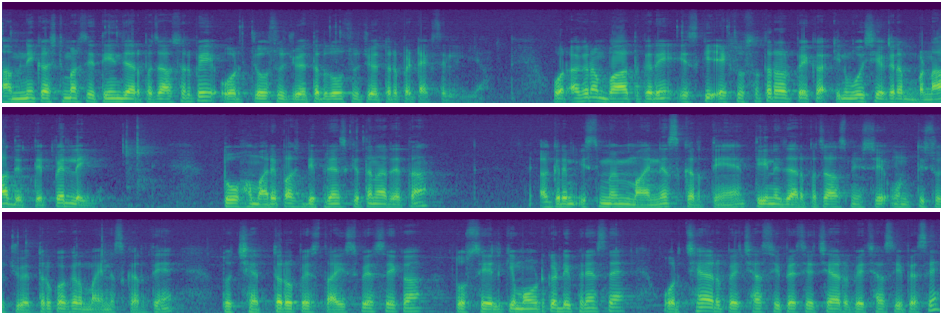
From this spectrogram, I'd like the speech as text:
हमने कस्टमर से तीन हज़ार पचास रुपये और चौ सौ चौहत्तर, दो सौ चौहत्तर रुपये टैक्स ले लिया। और अगर हम बात करें, इसकी एक सौ सत्रह रुपये का इन्वॉइस अगर हम बना देते पहले ही तो हमारे पास डिफरेंस कितना रहता? अगर हम इसमें माइनस करते हैं, तीन हज़ार पचास में से उनतीस सौ चौहत्तर को अगर माइनस करते हैं तो छिहत्तर रुपये सताईस पैसे का तो सेल के अमाउंट का डिफरेंस है, और छः रुपये छियासी पैसे छः रुपये छियासी पैसे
